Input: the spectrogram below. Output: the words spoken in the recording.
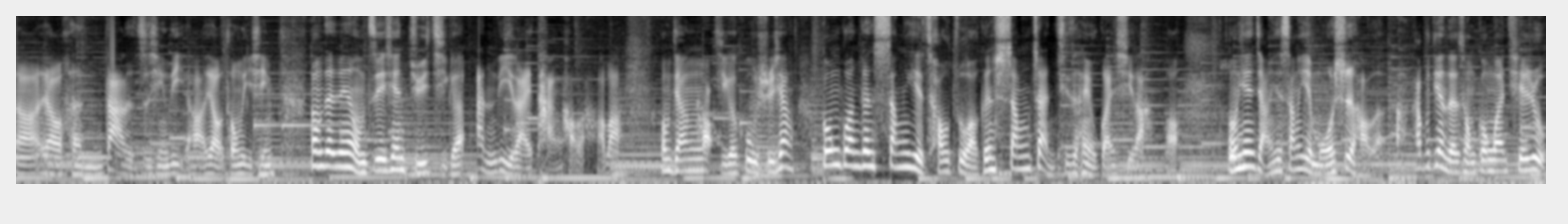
啊，要很大的执行力啊，要有同理心。那么在这边，我们直接先举几个案例来谈好了，好不好？我们讲几个故事，像公关跟商业操作啊，跟商战其实很有关系啦。哦，我们先讲一些商业模式好了，它不见得从公关切入。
